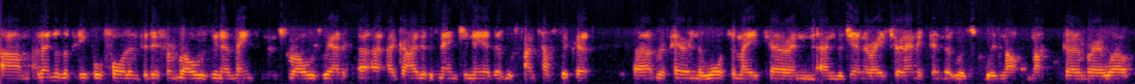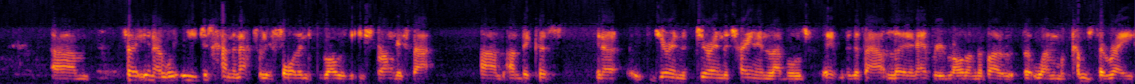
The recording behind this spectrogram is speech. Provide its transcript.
Um, and then other people fall into different roles, you know, maintenance roles. We had a, a guy that was an engineer that was fantastic at uh, repairing the water maker and, and the generator and anything that was, was not, not going very well. Um, so, you know, you just kind of naturally fall into the roles that you're strongest at. Um, and because you know, during the during the training levels, it was about learning every role on the boat. But when it comes to race,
